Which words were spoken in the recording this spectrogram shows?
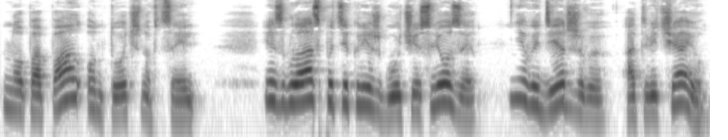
но попал он точно в цель. Из глаз потекли жгучие слезы. Не выдерживаю, отвечаю.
